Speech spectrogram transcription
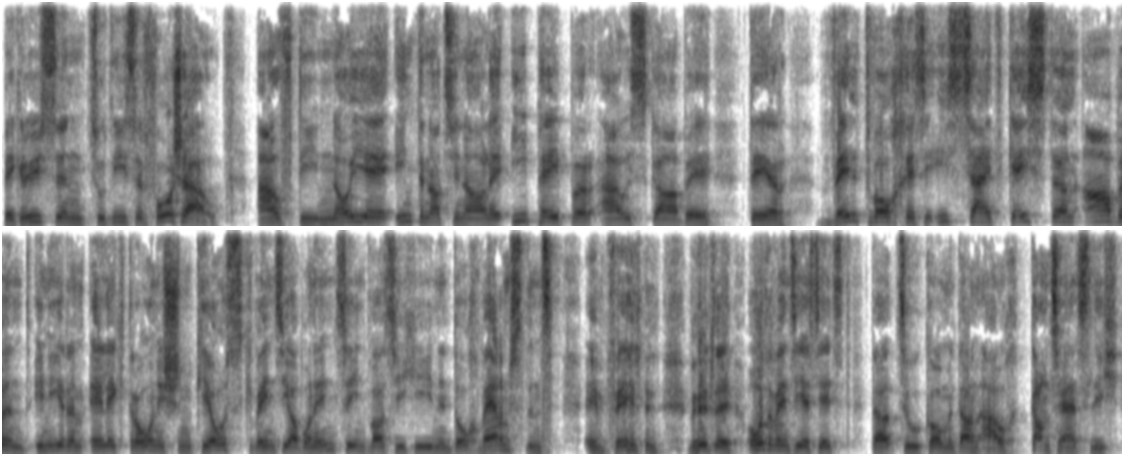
begrüßen zu dieser Vorschau auf die neue internationale E-Paper-Ausgabe der Weltwoche. Sie ist seit gestern Abend in Ihrem elektronischen Kiosk, wenn Sie Abonnent sind, was ich Ihnen doch wärmstens empfehlen würde. Oder wenn Sie es jetzt dazu kommen, dann auch ganz herzlich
